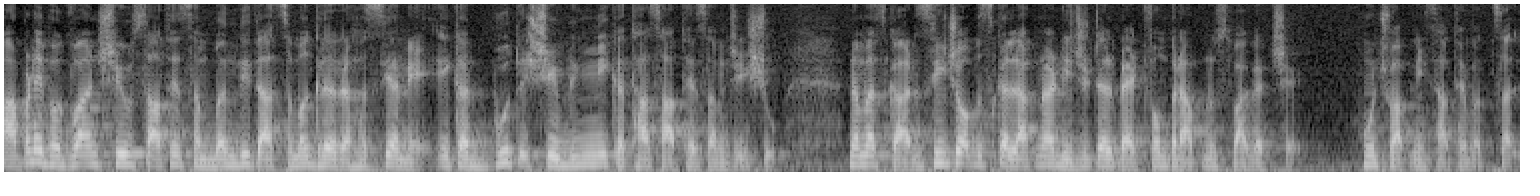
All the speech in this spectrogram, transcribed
આપણે ભગવાન શિવ સાથે સંબંધિત આ સમગ્ર રહસ્યને એક અદ્ભુત શિવલિંગની કથા સાથે સમજીશું. નમસ્કાર. ઝી ચોવીસ કલાકના ડિજિટલ પ્લેટફોર્મ પર આપનું સ્વાગત છે. હું છું આપની સાથે વત્સલ.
